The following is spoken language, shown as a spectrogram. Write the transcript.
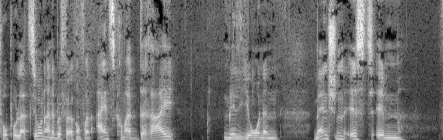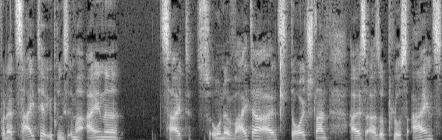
Population, eine Bevölkerung von 1,3 Millionen Menschen ist im, von der Zeit her übrigens immer eine Zeitzone weiter als Deutschland, heißt also plus eins.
